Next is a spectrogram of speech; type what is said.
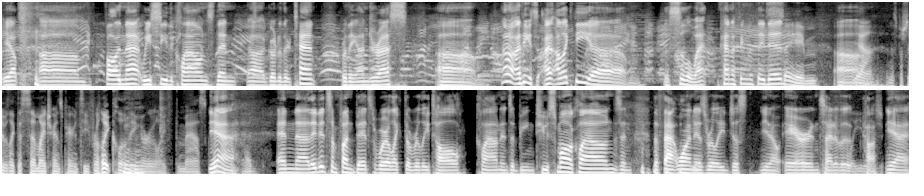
yep. Um, following that, we see the clowns then uh, go to their tent where they undress. Um, I don't know. I think it's. I, I like the um, the silhouette kind of thing that they did. Same. Um, yeah, and especially with like the semi-transparency for like clothing Mhm. or like the mask. Yeah. the. And uh, they did some fun bits where like the really tall clown ends up being two small clowns, and the fat one is really just you know air inside of a costume. Yeah,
